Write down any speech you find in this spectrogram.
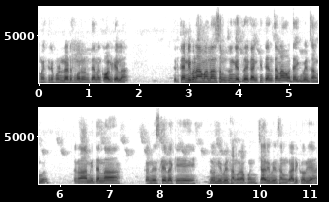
मैत्रीपूर्ण लढत म्हणून त्यांना कॉल केला. तर त्यांनी पण आम्हाला समजून घेतलं कारण की त्यांचं नाव होतं एक बैल सांगून. तर आम्ही त्यांना कन्व्हिन्स केलं की दोन्ही बैल सांगून आपण चारही बैल सांगून गाडी करूया.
